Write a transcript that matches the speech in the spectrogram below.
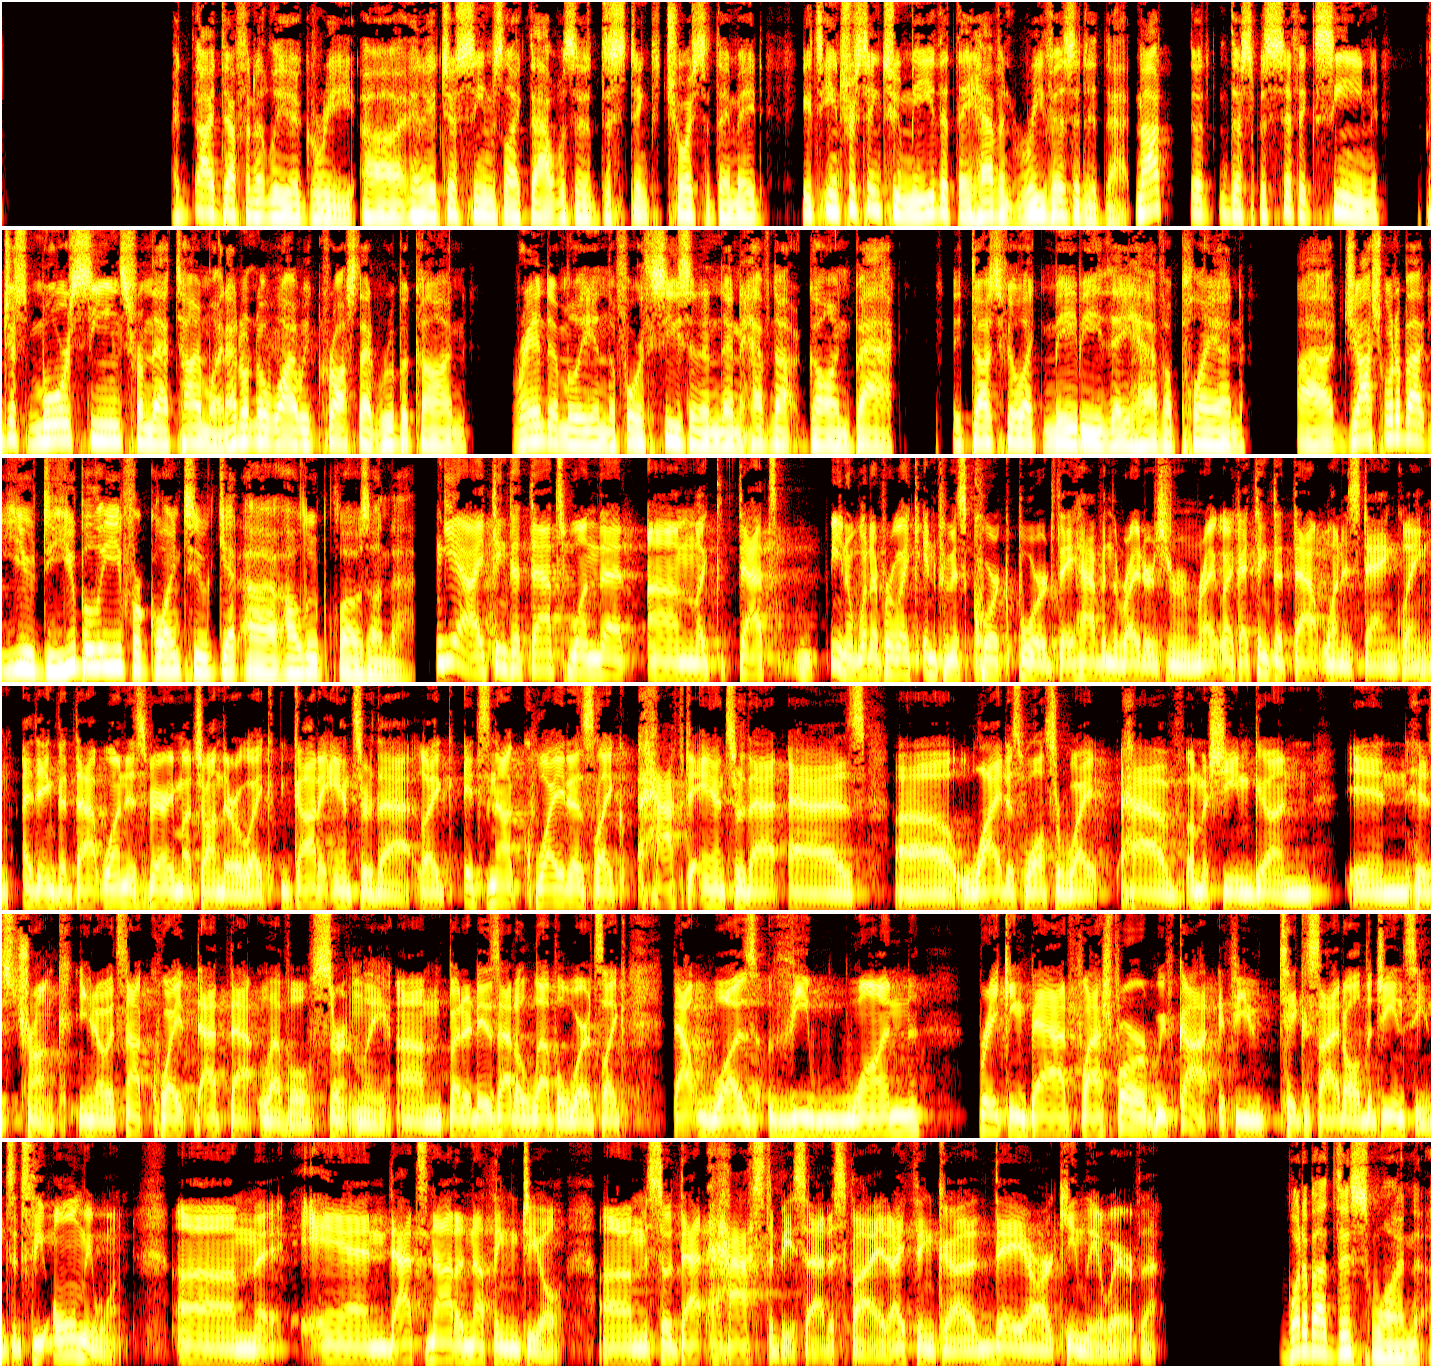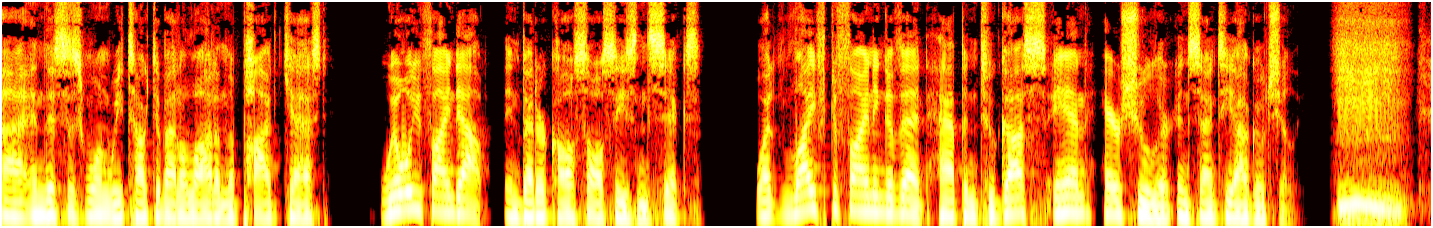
I, I definitely agree. Uh, and it just seems like that was a distinct choice that they made. It's interesting to me that they haven't revisited that. Not the, the specific scene, but just more scenes from that timeline. I don't know why we crossed that Rubicon randomly in the fourth season and then have not gone back. It does feel like maybe they have a plan. Uh, Josh, what about you? Do you believe we're going to get a, a loop close on that? Yeah, I think that that's one that, um, like that's you know whatever like infamous cork board they have in the writers' room, right? Like I think that that one is dangling. I think that that one is very much on there. Like, got to answer that. Like, it's not quite as like have to answer that as uh, why does Walter White have a machine gun in his trunk? You know, it's not quite at that level, certainly, um, but it is at a level where it's like that was the one Breaking Bad flash forward we've got if you take aside all the gene scenes. It's the only one. Um, and that's not a nothing deal. Um, so that has to be satisfied. I think uh, they are keenly aware of that. What about this one? Uh, and this is one we talked about a lot on the podcast. Will we find out in Better Call Saul season six what life defining event happened to Gus and Herr Schuler in Santiago, Chile? Mm.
